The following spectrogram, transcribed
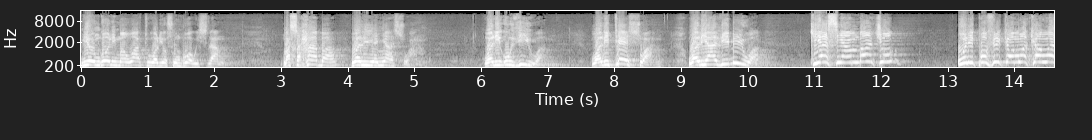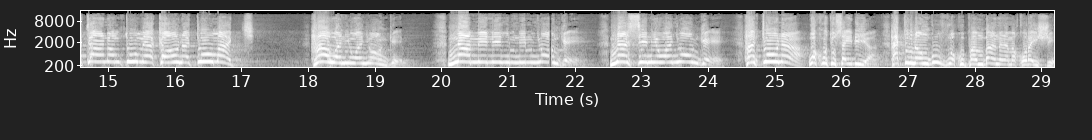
miongoni mwa watu waliosumbua uislamu. Masahaba walinyanyaswa waliudhiwa waliteswa waliadhibiwa kiasi ambacho ulipofika mwaka wa tano mtume akaona too much. Hawa ni wanyonge nami ni mnyonge nasi ni wanyonge. Hatuna wa kutusaidia. Hatuna nguvu wa kupambana na makuraishi.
